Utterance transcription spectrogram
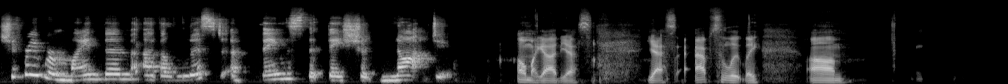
should we remind them of a list of things that they should not do? Oh my God, yes, yes, absolutely. Um,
